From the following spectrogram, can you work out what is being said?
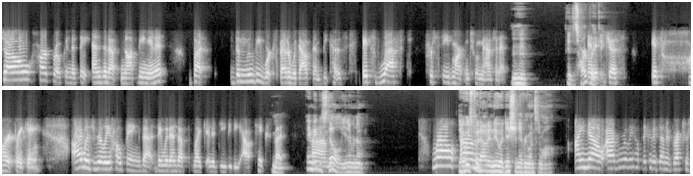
so heartbroken that they ended up not being in it. But the movie works better without them because it's left for Steve Martin to imagine it. Mm-hmm. It's And heartbreaking. it's just, it's heartbreaking. I was really hoping that they would end up like in a DVD outtakes, but hey, maybe um, still. You never know. well, They always um, put out a new edition every once in a while. I know. I really hope they could have done a director's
